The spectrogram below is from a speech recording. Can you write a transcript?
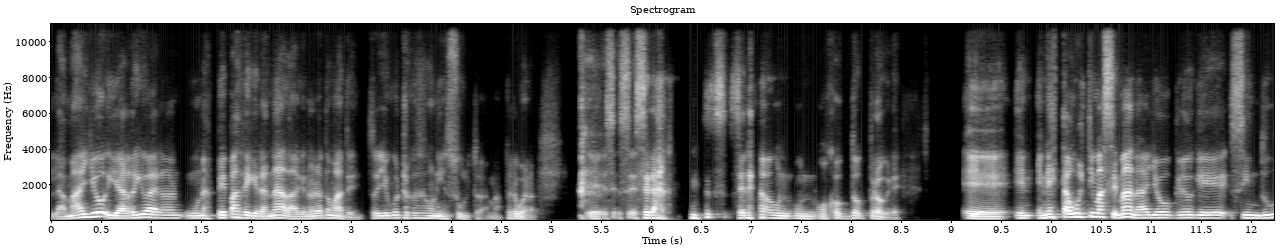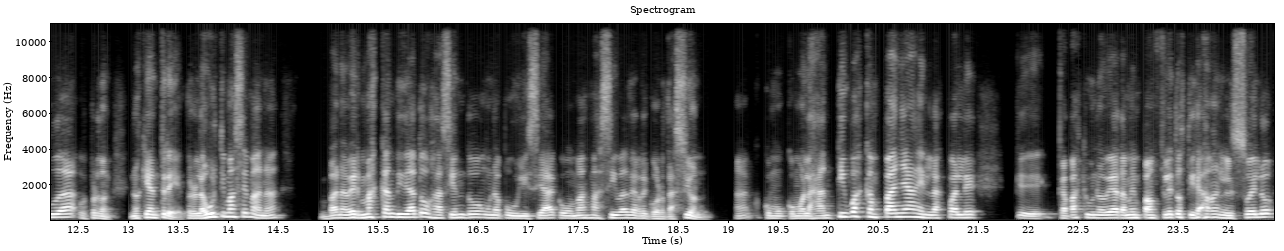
la mayo y arriba eran unas pepas de granada, que no era tomate. Entonces yo encuentro que eso es un insulto además, pero bueno, eh, será, será un, un, hot dog progre. Eh, en, esta última semana yo creo que sin duda, oh, perdón, nos quedan tres, pero la última semana van a haber más candidatos haciendo una publicidad como más masiva de recordación, ¿ah? como, como las antiguas campañas en las cuales capaz que uno vea también panfletos tirados en el suelo,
